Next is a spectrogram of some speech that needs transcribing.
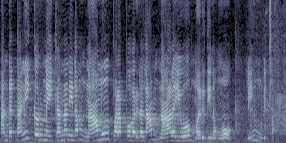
அந்த தனி கருணை கண்ணனிடம் நாமும் பரப்பவர்கள்தாம். நாளையோ மறுதினமோ? அப்படின்னு முடிச்சான்.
